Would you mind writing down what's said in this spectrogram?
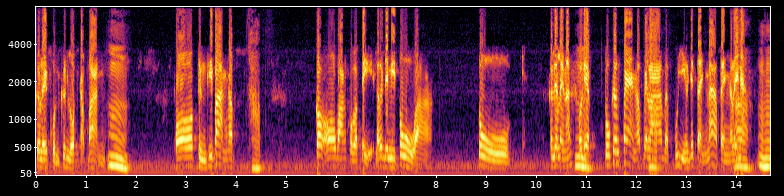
ก็เลยขนขึ้นรถกลับบ้าน อืม พอถึงที่บ้านครับ ครับ ก็เอาวางปกติ แล้วก็จะมีตู้อ่า ตู้เขาเรียกอะไรนะอืม เขาเรียกตู้เครื่องแป้งครับ เวลาครับแบบผู้หญิงเขาจะแต่งหน้าแต่งอะไรเนี่ยาอืมฮึ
